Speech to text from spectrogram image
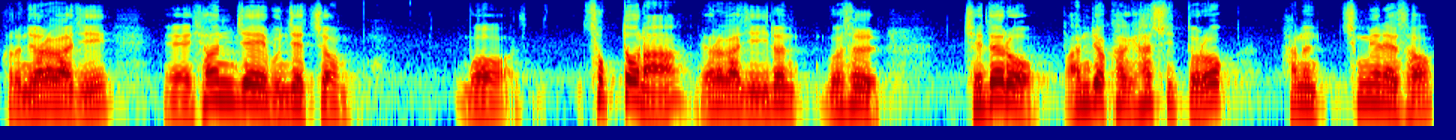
그런 여러 가지 예, 현재의 문제점 뭐 속도나 여러 가지 이런 것을 제대로 완벽하게 할 수 있도록 하는 측면에서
